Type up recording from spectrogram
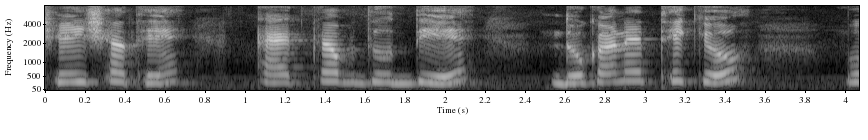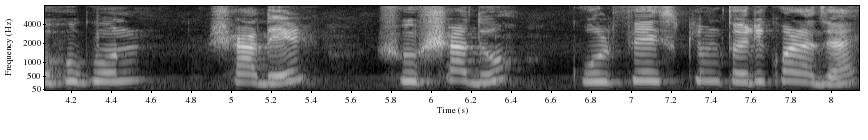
সেই সাথে এক কাপ দুধ দিয়ে দোকানের থেকেও বহুগুণ স্বাদের সুস্বাদু কুলফি আইসক্রিম তৈরি করা যায়।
